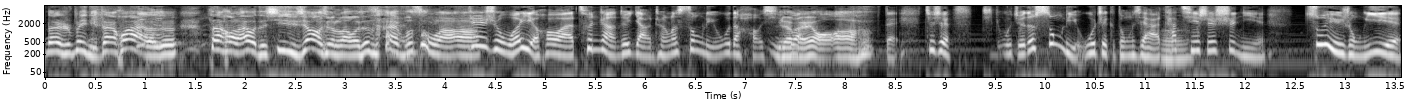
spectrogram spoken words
那是被你带坏了，就再后来我就吸取教训了，我就再也不送了啊。认识我以后啊，村长就养成了送礼物的好习惯。也没有啊，对就是我觉得送礼物这个东西啊，它嗯其实是你最容易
